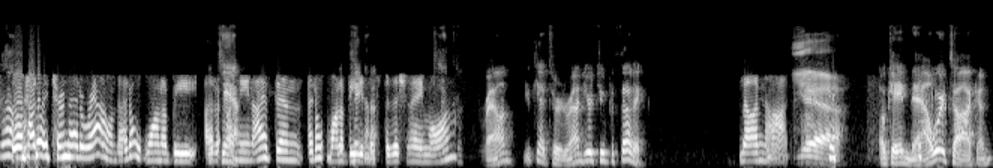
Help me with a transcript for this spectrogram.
Well, how do I turn that around? I don't want to be. I, don't- I mean, I've been. I don't want to be in this position anymore. Around? You can't turn it around. You're too pathetic. No, I'm not. Yeah. Okay, now we're talking.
